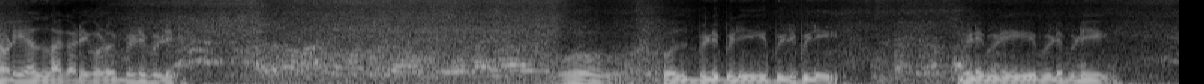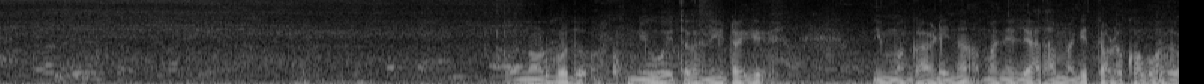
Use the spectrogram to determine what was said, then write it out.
ನೋಡಿ, ಎಲ್ಲ ಗಾಡಿಗಳು ಬಿಳಿ ಬಿಳಿ. ಓ ಫುಲ್ ಬಿಳಿ ಬಿಳಿ ಬಿಳಿ ಬಿಳಿ. ಬಿಳಿ ಬಿಳಿ ಬಿಳಿ ಬಿಳಿ. ನೋಡ್ಬೋದು, ನೀವು ಈ ಥರ ನೀಟಾಗಿ ನಿಮ್ಮ ಗಾಡಿನ ಮನೆಯಲ್ಲಿ ಆರಾಮಾಗಿ ತೊಳ್ಕೊಬೋದು.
